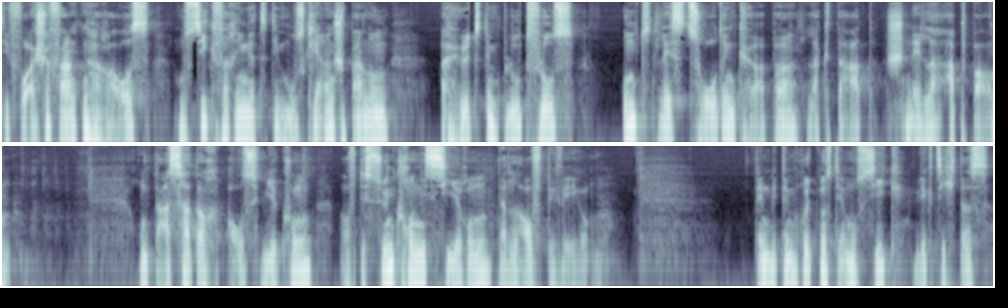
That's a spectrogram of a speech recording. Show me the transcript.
Die Forscher fanden heraus, Musik verringert die Muskelanspannung, erhöht den Blutfluss und lässt so den Körper Laktat schneller abbauen. Und das hat auch Auswirkungen auf die Synchronisierung der Laufbewegung. Denn mit dem Rhythmus der Musik wirkt sich das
